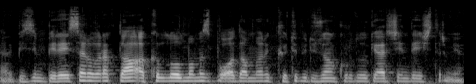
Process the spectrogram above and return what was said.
yani bizim bireysel olarak daha akıllı olmamız bu adamların kötü bir düzen kurduğu gerçeğini değiştirmiyor.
